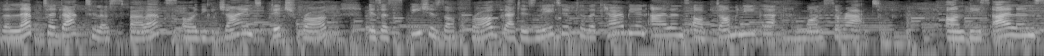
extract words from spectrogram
The Leptodactylus fallax, or the giant ditch frog, is a species of frog that is native to the Caribbean islands of Dominica and Montserrat. On these islands,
